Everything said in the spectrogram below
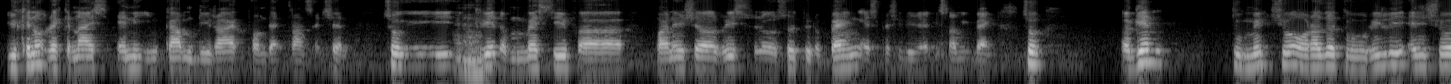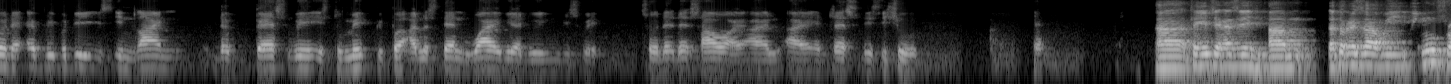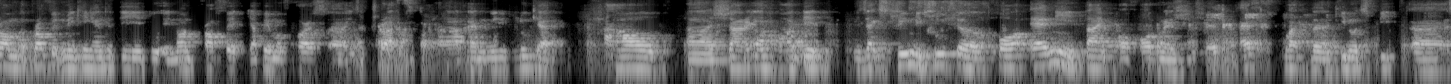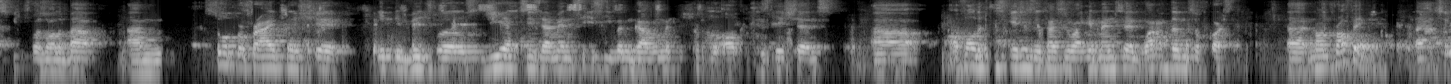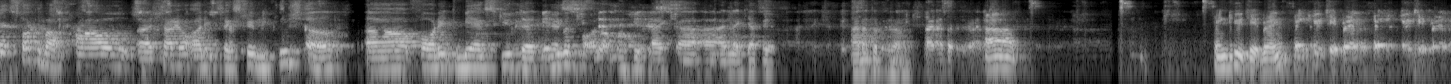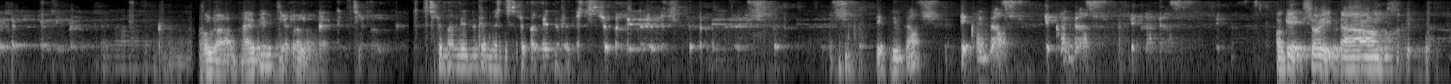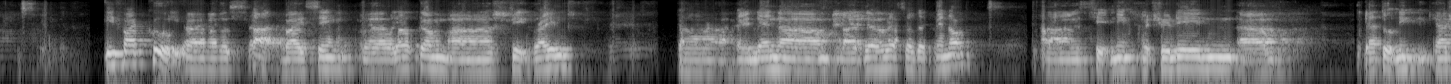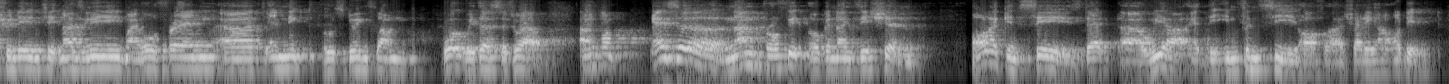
you cannot recognize any income derived from that transaction. So it create a massive uh, financial risk also to the bank, especially the Islamic bank. So again, to make sure or rather to really ensure that everybody is in line the best way is to make people understand why we are doing this way so that that's how i i, I address this issue. Uh, thank you, Cik Nazlee. Um, Dato' Reza, we, we move from a profit-making entity to a non-profit. YAPEIM, of course, uh, is a trust, uh, and we look at how uh, Sharia audit is extremely crucial for any type of organization. That's what the keynote speak, uh, speech was all about. Um, sole proprietorship, individuals, GLCs, MNCs, even governmental organizations, uh, of all the classifications that Tan Sri Wahid mentioned, one of them is, of course, uh, non-profit. Uh, so let's talk about how uh, Sharia audit is extremely crucial uh, for it to be executed, even for a non-profit like uh, uh, like YAPEIM. Uh, thank you, Brian. Thank you. Hold on, I will Okay, sorry. Um, if I could uh, start by saying uh, welcome, uh, Sheikh Ibrahim, uh, and then um, uh, the rest of the panel, uh, Sheikh Nik Datuk Nik Hasyudeen, Sheikh Nazlee, my old friend, uh, and Nik, who's doing some work with us as well. Um, as a non-profit organization, all I can say is that uh, we are at the infancy of uh, Sharia audit.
